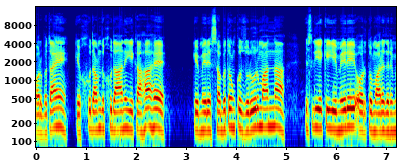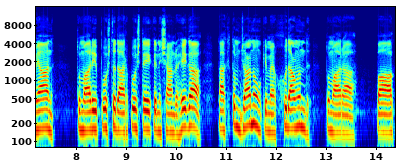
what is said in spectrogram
اور بتائیں کہ خدا آمد خدا نے یہ کہا ہے کہ میرے سبتوں کو ضرور ماننا، اس لیے کہ یہ میرے اور تمہارے درمیان تمہاری پشت دار پشت ایک نشان رہے گا، تاکہ تم جانو کہ میں خدا مند تمہارا پاک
